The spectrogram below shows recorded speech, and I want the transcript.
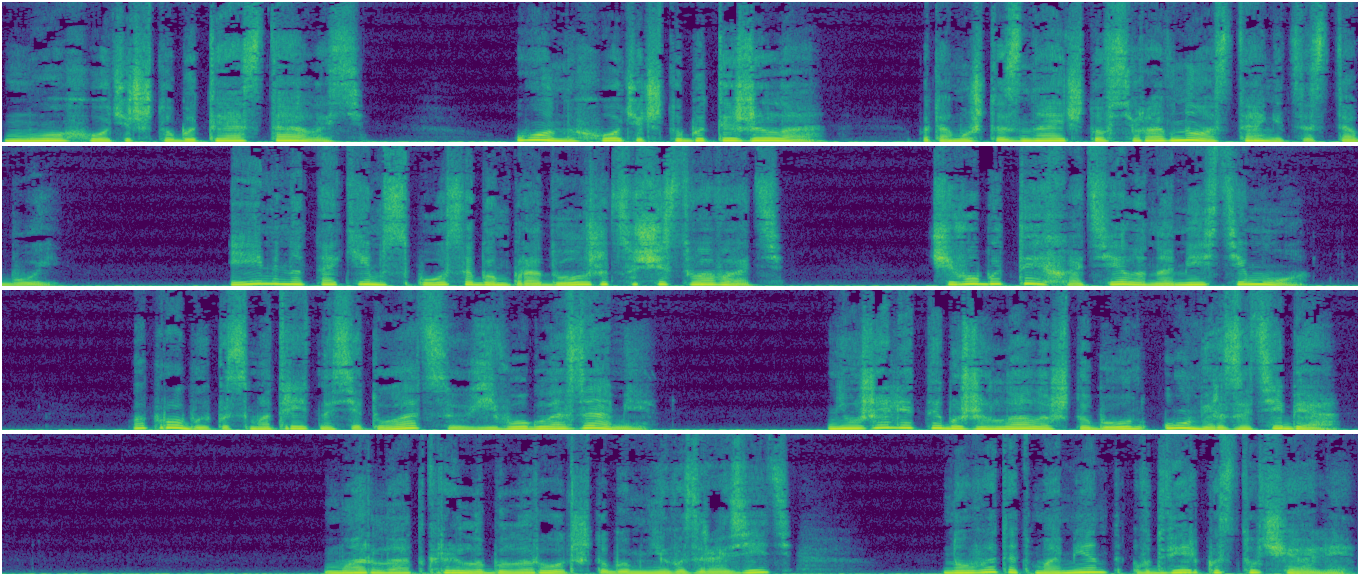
Мо хочет, чтобы ты осталась. Он хочет, чтобы ты жила, потому что знает, что все равно останется с тобой. И именно таким способом продолжит существовать. Чего бы ты хотела на месте Мо? Попробуй посмотреть на ситуацию его глазами. Неужели ты бы желала, чтобы он умер за тебя?» Марла открыла было рот, чтобы мне возразить, но в этот момент в дверь постучали.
